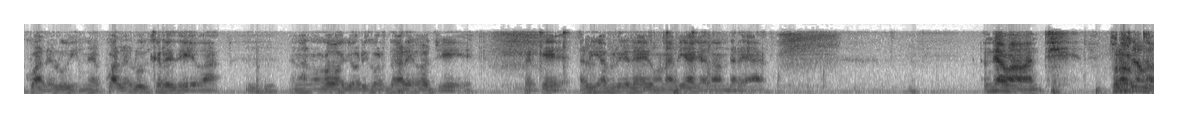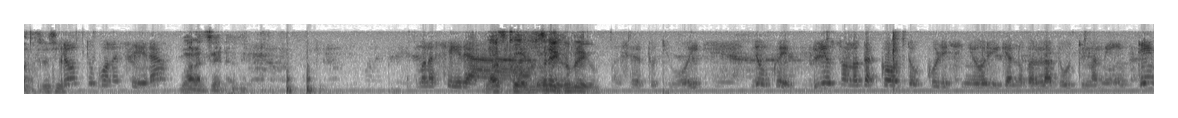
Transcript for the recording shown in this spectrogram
quale lui, nel quale lui credeva, Mhm. ma non lo voglio ricordare oggi perché riaprirei una piaga d'Andrea. Andiamo avanti. Pronto? Sì. Pronto, buonasera. Buonasera. Buonasera. L'ascolto. Prego, prego. Buonasera a tutti voi. Dunque, io sono d'accordo con le signore che hanno parlato ultimamente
